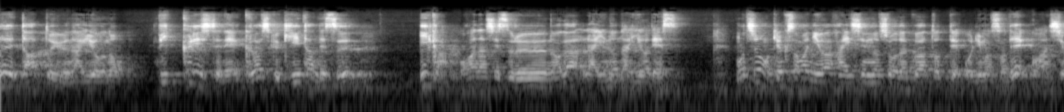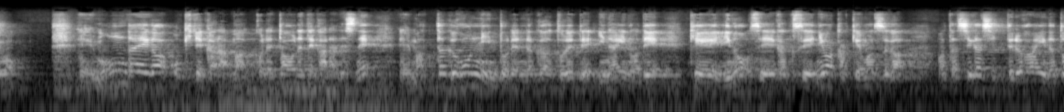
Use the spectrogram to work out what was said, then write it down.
れたという内容のびっくりしてね詳しく聞いたんです。以下お話しするのが LINE の内容です。もちろんお客様には配信の承諾は取っておりますのでご安心を。えー、問題が起きてから、まあ、これ倒れてからですね、えー、全く本人と連絡が取れていないので経緯の正確性には欠けますが私が知ってる範囲だと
